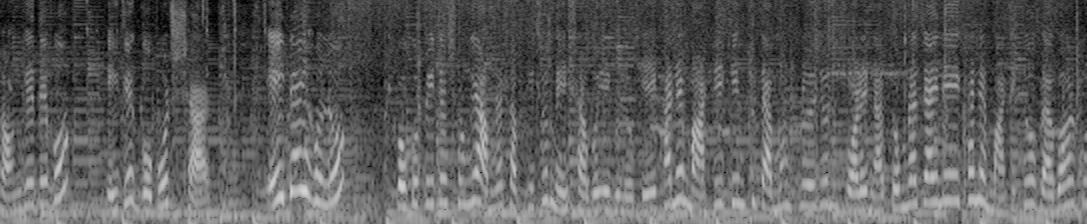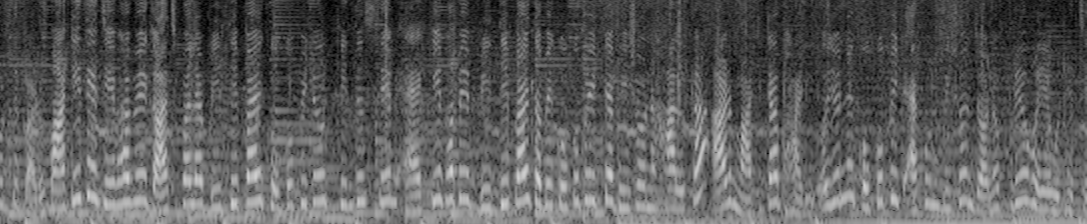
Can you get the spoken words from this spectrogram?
সঙ্গে দেব এই যে গোবর সার। এইটাই হলো কোকোপিটের সঙ্গে আমরা সব কিছু মেশাবো এগুলোকে। এখানে মাটির কিন্তু তেমন প্রয়োজন পড়ে না। তোমরা চাইলে এখানে মাটিকেও ব্যবহার করতে পারো। মাটিতে যেভাবে গাছপালা বৃদ্ধি পায়, কোকোপিটও কিন্তু সেম একইভাবে বৃদ্ধি পায়, তবে কোকোপিটটা ভীষণ হালকা আর মাটিটা ভারী। ওই জন্য কোকোপিট এখন ভীষণ জনপ্রিয় হয়ে উঠেছে।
